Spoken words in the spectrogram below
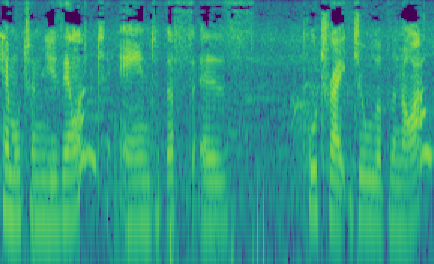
Hamilton, New Zealand, and this is Portrait Jewel of the Nile.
